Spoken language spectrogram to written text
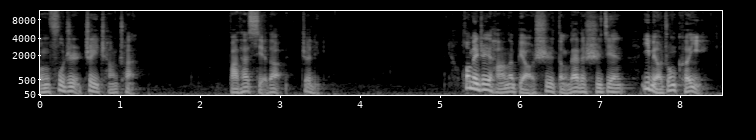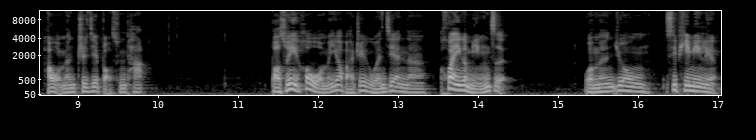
我们复制这一长串，把它写到这里。后面这一行呢，表示等待的时间，一秒钟可以。好，我们直接保存它。保存以后，我们要把这个文件呢换一个名字，我们用 cp 命令，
